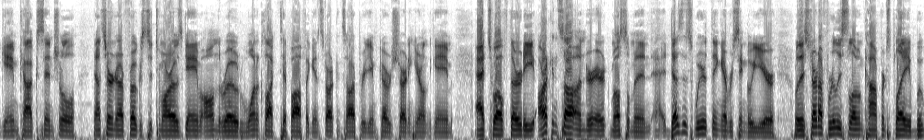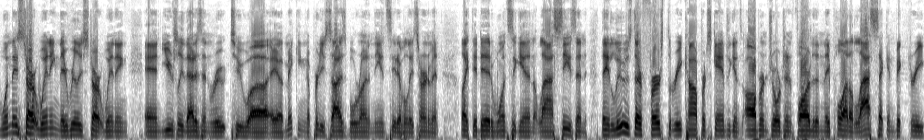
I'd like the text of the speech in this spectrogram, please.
Gamecock Central. Now turning our focus to tomorrow's game on the road, one o'clock tip-off against Arkansas. Pregame coverage starting here on the game at 12:30. Arkansas under Eric Musselman does this weird thing every single year where they start off really slow in conference play, but when they start winning, they really start winning, and usually that is en route to uh, a, making a pretty sizable run in the NCAA tournament, like they did once again last season. They lose their first three conference games against Auburn, Georgia, and Florida. Then they pull out a last-second victory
